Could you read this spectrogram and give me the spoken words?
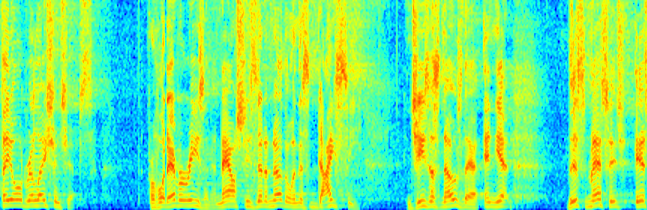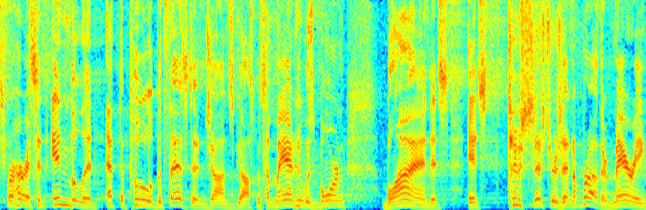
failed relationships for whatever reason. And now she's in another one that's dicey. Jesus knows that. And yet, this message is for her. It's an invalid at the pool of Bethesda in John's gospel. It's a man who was born blind. It's, it's two sisters and a brother, Mary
